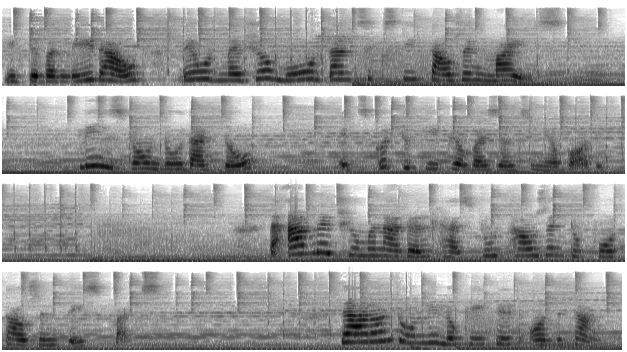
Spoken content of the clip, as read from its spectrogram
If they were laid out, they would measure more than 60,000 miles. Please don't do that though. It's good to keep your vessels in your body. The average human adult has 2000 to 4000 taste buds. They aren't only located on the tongue.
